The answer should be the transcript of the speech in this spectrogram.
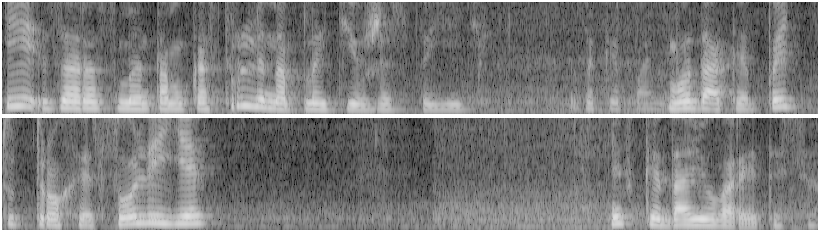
І зараз у мене там каструля на плиті вже стоїть. Закипає. Вода кипить, тут трохи солі є. І вкидаю варитися.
